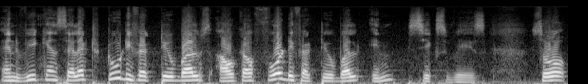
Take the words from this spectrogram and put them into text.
and we can select 2 defective bulbs out of 4 defective bulbs in 6 ways. So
